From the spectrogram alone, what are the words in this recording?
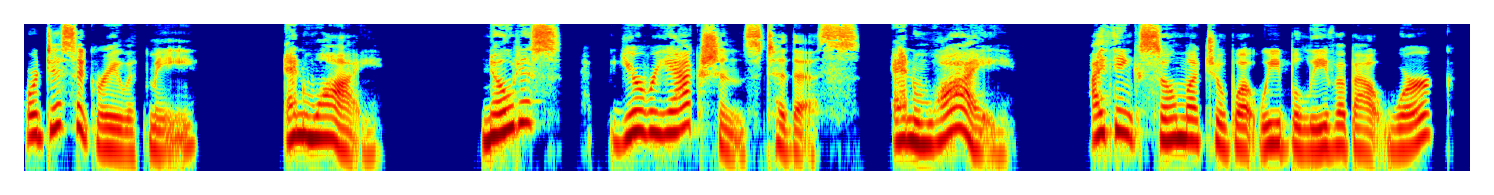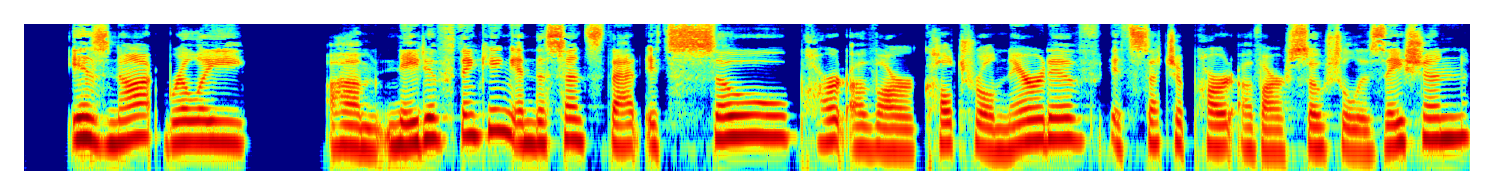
or disagree with me and why. Notice your reactions to this and why. I think so much of what we believe about work is not really um, native thinking in the sense that it's so part of our cultural narrative. It's such a part of our socialization.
